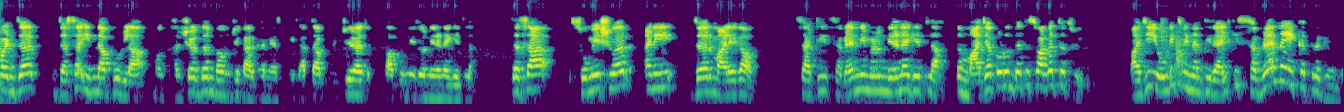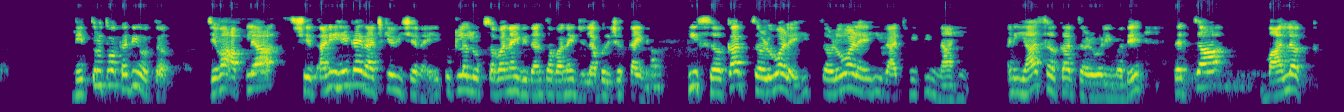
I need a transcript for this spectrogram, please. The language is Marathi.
पण जर जसं इंदापूरला मग हर्षवर्धन भाऊंचे कारखाने असतील आता पृथ्वीराज बापूंनी जो निर्णय घेतला तसा सोमेश्वर आणि जर माळेगावसाठी सगळ्यांनी मिळून निर्णय घेतला तर माझ्याकडून त्याचं स्वागतच होईल. माझी एवढीच विनंती राहील की सगळ्यांना एकत्र घेऊन जा. नेतृत्व कधी होतं? जेव्हा आपल्या शेत आणि हे काही राजकीय विषय नाही कुठला कुठलं लोकसभा नाही विधानसभा नाही जिल्हा परिषद काही नाही. ही सहकार चळवळ आहे ही चळवळ आहे ही राजनीती नाही. आणि या सहकार चळवळीमध्ये त्याचा मालक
